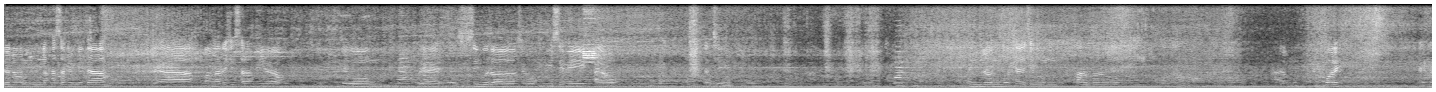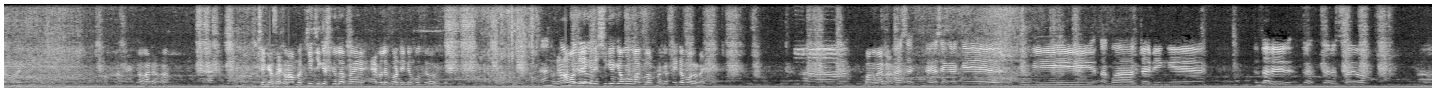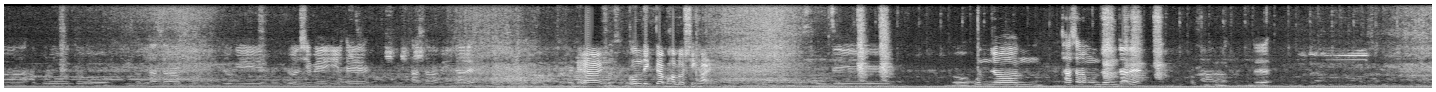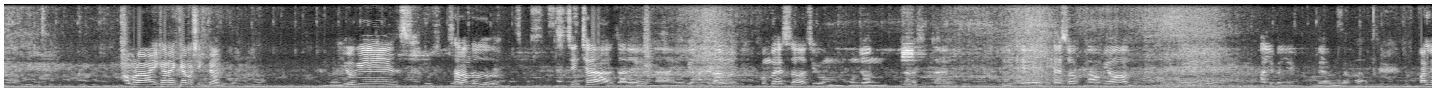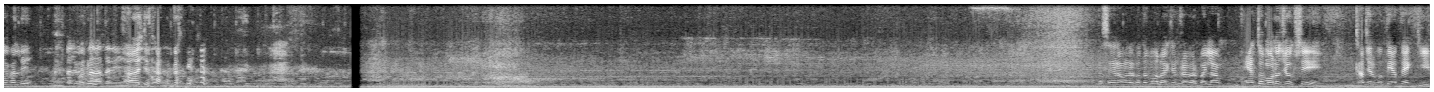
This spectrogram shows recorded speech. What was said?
জনুন হাসানিমিদা বাংলাদেশি সারামিও এবং সিঙ্গু দল এবং বিসিবি আয়ো কাছে ইন্দ্রন মধ্যে এবং কারও কারও পরে ঠিক আছে, এখন আমরা কি জিজ্ঞেস করলে আপনি অ্যাভেলেবল কন্টিনিউ বলতে পারব মানে আমাদের এখানে শিখে কেমন লাগল আপনার কাছে সেটা বলেন আগে। বাংলায় না। আচ্ছা, ঢাকা সিংহাকে ইউকি তাকওয়া ড্রাইভিং যারে যারে ছয়। আপুরো তো তাছাড়া যোগী রোলসি মে হিল হে তাছাড়া মিল যারে। এরা কোন দিকটা ভালো শিখায়? যে ও উঞ্জন 다 사람 운전 잘해. 아, 근데 আমরা এখানে কেন শিখতে হবে 여기 사람도 진짜 잘해. 나 여기 한 달 공부했어. 지금 운전 잘했어, 잘해. 이렇게 계속 나오면 우리 빨리빨리 배우는 거. তাড়াতাড়ি আচ্ছা। আমাদের কত ভালো একজন ড্রাইভার পাইলাম। এত মনোযোগ সে কাজের প্রতি এত অ্যাক্টিভ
